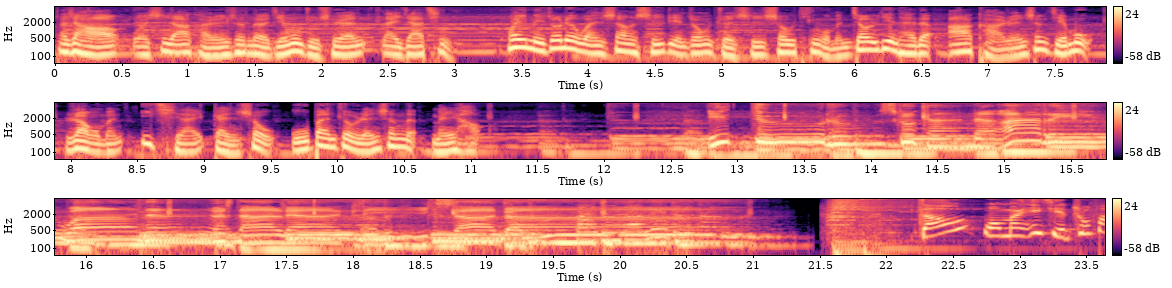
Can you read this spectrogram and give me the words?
大家好，我是阿卡人生的节目主持人赖嘉庆，欢迎每周六晚上十一点钟准时收听我们教育电台的阿卡人生节目，让我们一起来感受无伴奏人生的美好。走，我们一起出发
